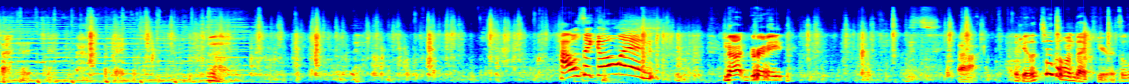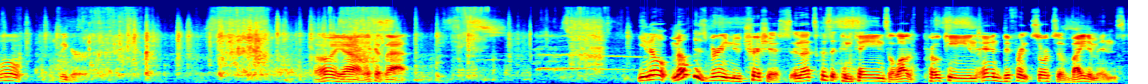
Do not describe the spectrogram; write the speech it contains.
Okay. Okay. How's it going? Not great. Okay, let's try the one back here. It's a little bigger. Oh yeah, look at that. You know, milk is very nutritious, and that's because it contains a lot of protein and different sorts of vitamins.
